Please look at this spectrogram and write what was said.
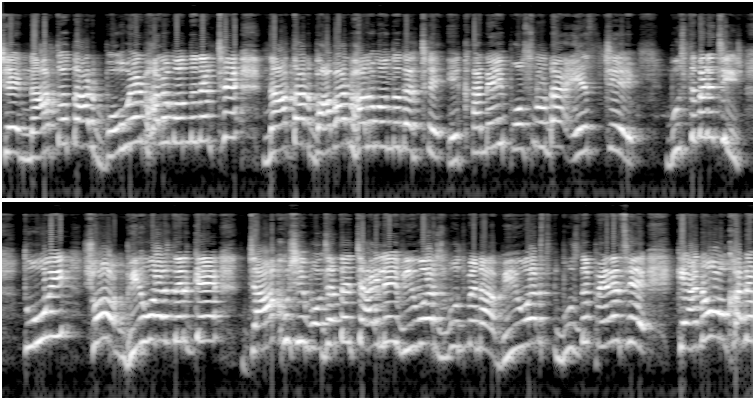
সে না তো তার বউয়ের ভালো মন্দ দেখছে, না তার বাবার ভালো মন্দ দেখছে। এখানেই প্রশ্নটা এসছে। বুঝতে পেরেছিস? তুই সব ভিউয়ার্সদেরকে যা খুশি বোঝাতে চাইলেই ভিউয়ার্স বুঝবে না। ভিউয়ার্স বুঝতে পেরেছে কেন ওখানে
